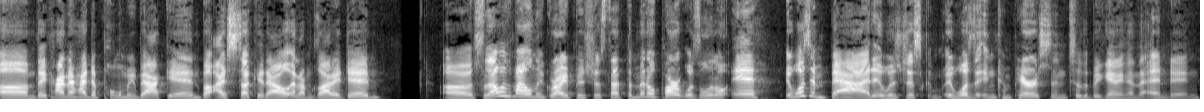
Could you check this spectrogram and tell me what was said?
Um, they kind of had to pull me back in, but I stuck it out, and I'm glad I did. Uh, so that was my only gripe is just that the middle part was a little eh. It wasn't bad. It was just it wasn't in comparison to the beginning and the ending.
